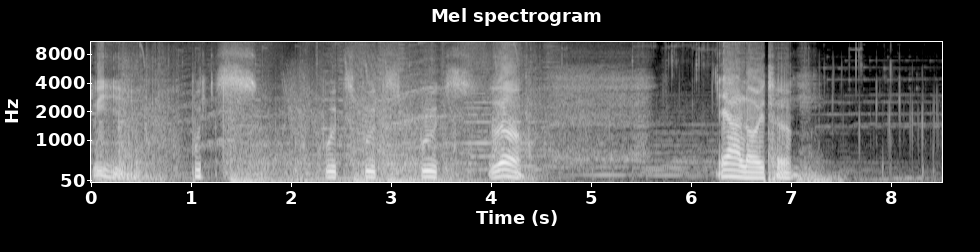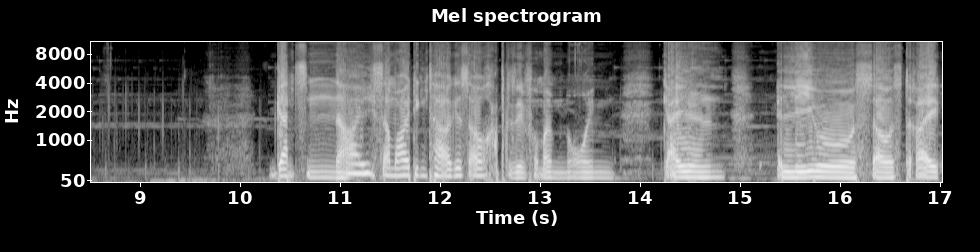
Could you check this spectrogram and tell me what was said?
Wie? Putz. Putz, putz, putz. So. Ja, Leute. Ganz nice am heutigen Tag ist auch, abgesehen von meinem neuen, geilen Lego Star Wars 3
